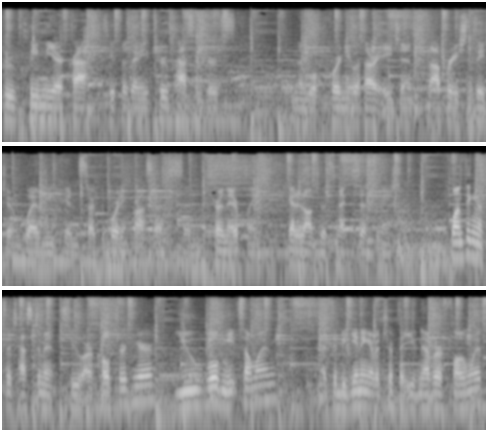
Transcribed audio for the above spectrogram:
crew clean the aircraft, see if there's any through passengers and then we'll coordinate with our agent, the operations agent, when we can start the boarding process and turn the airplane, get it onto its next destination. One thing that's a testament to our culture here, you will meet someone at the beginning of a trip that you've never flown with,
